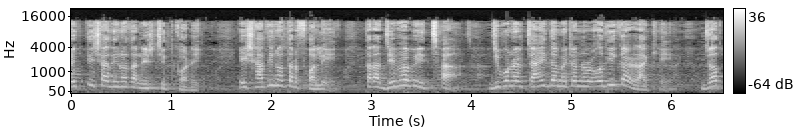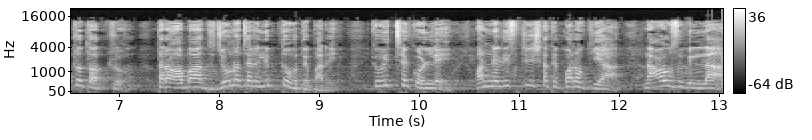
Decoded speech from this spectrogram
ব্যক্তি স্বাধীনতা নিশ্চিত করে। এই স্বাধীনতার ফলে তারা যেভাবে ইচ্ছা জীবনের চাহিদা মেটানোর অধিকার রাখে, যত্রতত্র তারা অবাধ যৌনাচারে লিপ্ত হতে পারে। কেউ ইচ্ছে করলে অন্যের স্ত্রীর সাথে পরকিয়া, নাউজুবিল্লাহ,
